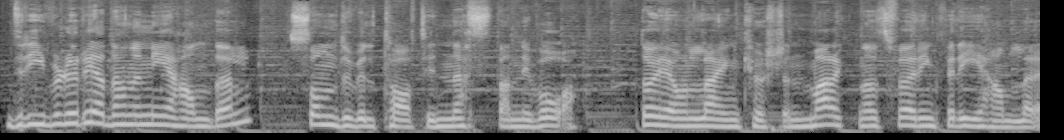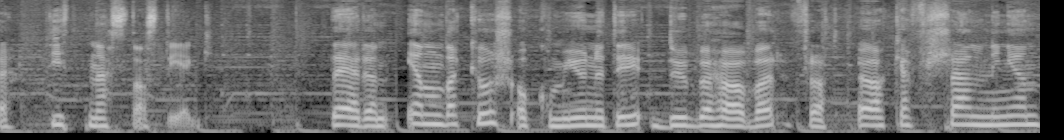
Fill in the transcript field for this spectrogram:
Driver du redan en e-handel som du vill ta till nästa nivå? Då är onlinekursen Marknadsföring för e-handlare ditt nästa steg. Det är den enda kurs och community du behöver för att öka försäljningen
